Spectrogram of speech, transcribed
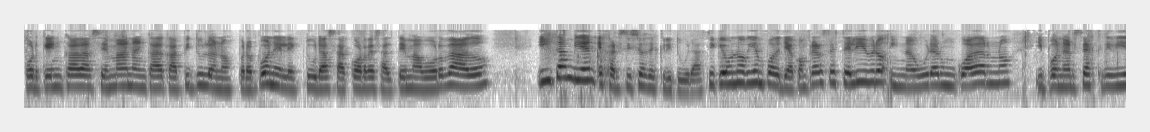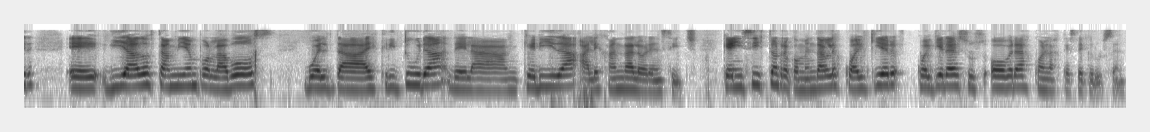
porque en cada semana, en cada capítulo nos propone lecturas acordes al tema abordado y también ejercicios de escritura. Así que uno bien podría comprarse este libro, inaugurar un cuaderno y ponerse a escribir eh, guiados también por la voz vuelta a escritura de la querida Alejandra Lorenzich, que insisto en recomendarles cualquier, cualquiera de sus obras con las que se crucen.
